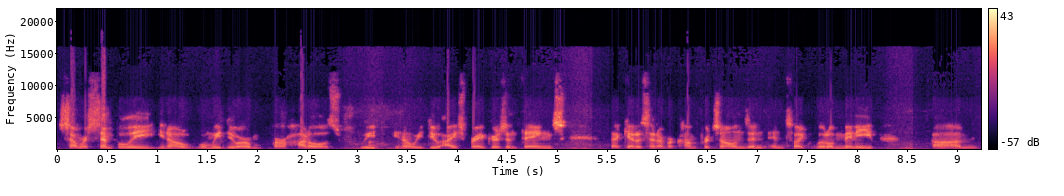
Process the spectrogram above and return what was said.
Some are simply, you know, when we do our, our huddles, we you know we do icebreakers and things that get us out of our comfort zones, and, and it's like little mini um,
